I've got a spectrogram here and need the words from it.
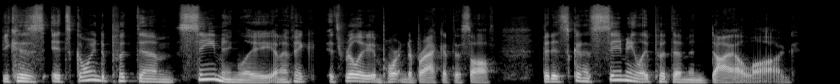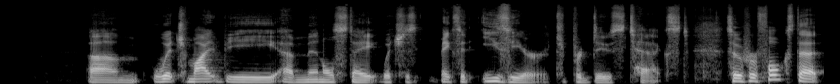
Because it's going to put them seemingly, and I think it's really important to bracket this off, but it's going to seemingly put them in dialogue, um, which might be a mental state which is, makes it easier to produce text. So for folks that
